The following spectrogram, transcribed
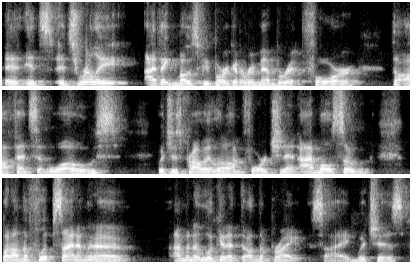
it's it's really I think most people are going to remember it for the offensive woes, which is probably a little unfortunate. I'm also, but on the flip side, I'm gonna I'm gonna look at it on the bright side, which is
